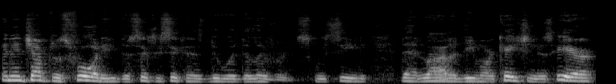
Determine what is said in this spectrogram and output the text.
And then chapters 40 to 66 has to do with deliverance. We see that line of demarcation is here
